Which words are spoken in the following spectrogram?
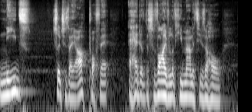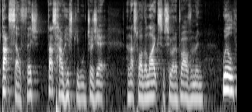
needs such as they are, profit, ahead of the survival of humanity as a whole. That's selfish. That's how history will judge it. And that's why the likes of Suella Braverman will,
